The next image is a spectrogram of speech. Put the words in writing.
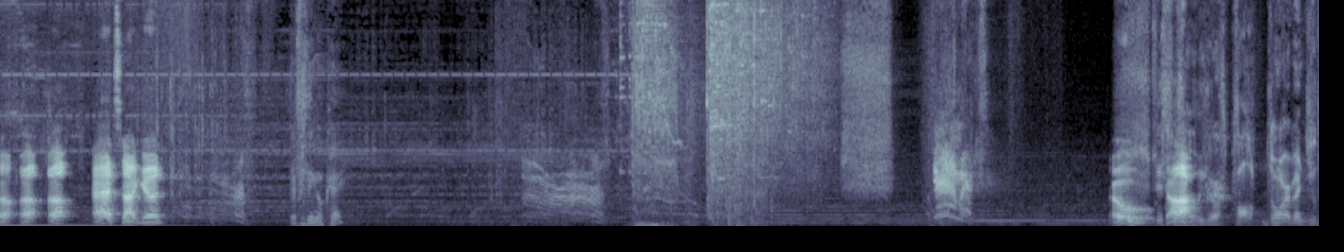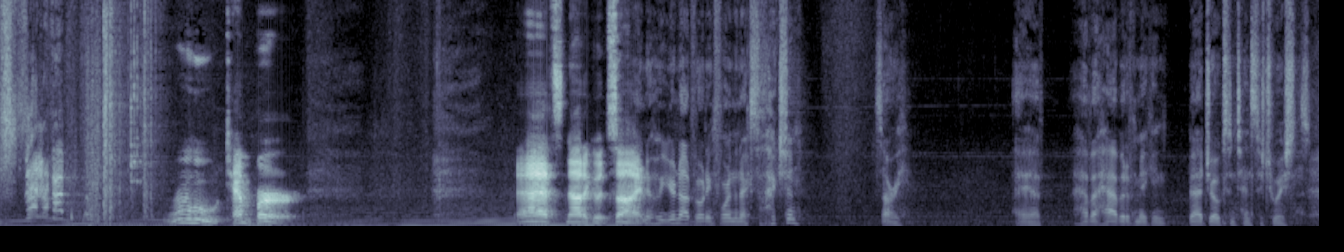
Oh, oh, oh. That's not good. Everything okay? Oh, This Doc. is all your fault, Norman, you son of a... Ooh, temper. That's not a good sign. I know who you're not voting for in the next election. Sorry. I uh, have a habit of making bad jokes in tense situations.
